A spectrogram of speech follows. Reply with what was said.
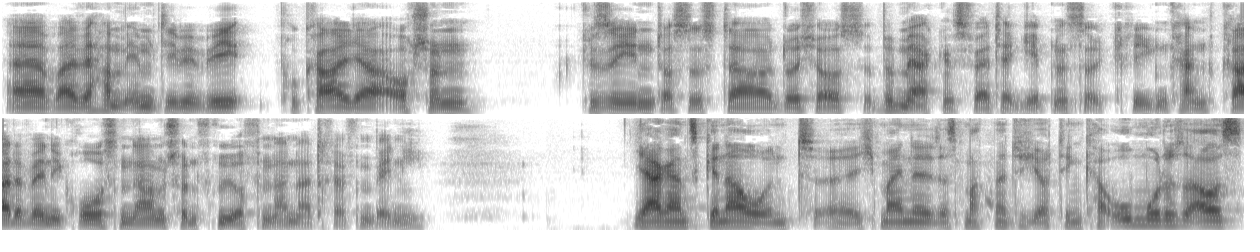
Äh, weil wir haben im DBB-Pokal ja auch schon gesehen, dass es da durchaus bemerkenswerte Ergebnisse kriegen kann. Gerade wenn die großen Namen schon früh aufeinandertreffen, Benny. Ja, ganz genau. Und äh, ich meine, das macht natürlich auch den K.O.-Modus aus.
